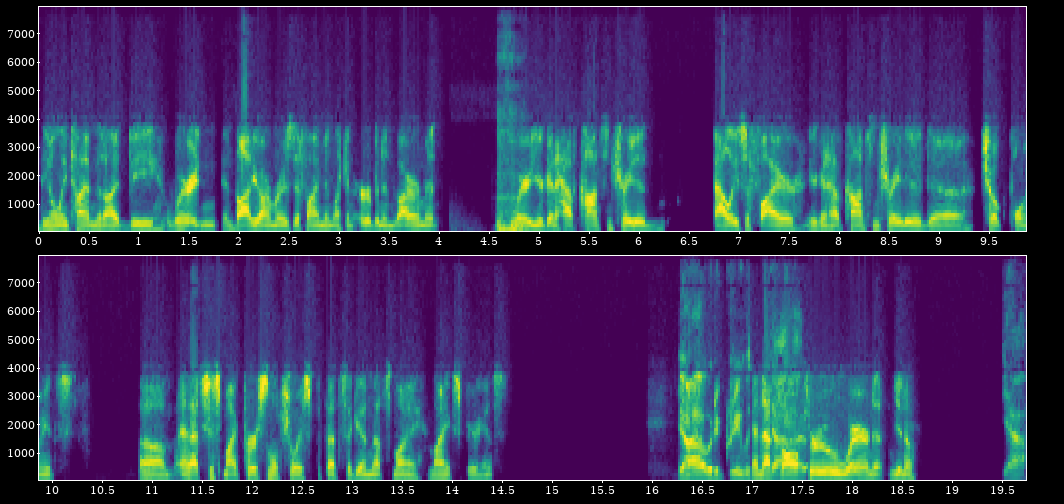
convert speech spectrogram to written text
the only time that I'd be wearing body armor is if I'm in like an urban environment Mhm. where you're going to have concentrated alleys of fire. You're going to have concentrated uh, choke points, um, and that's just my personal choice. But that's again, that's my my experience, yeah, I would agree with that. and that's that. all through wearing it. You know, Yeah,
